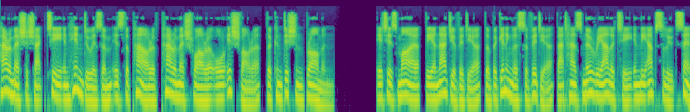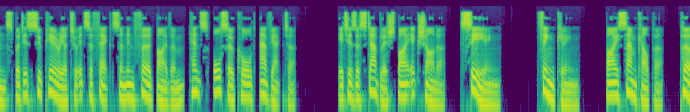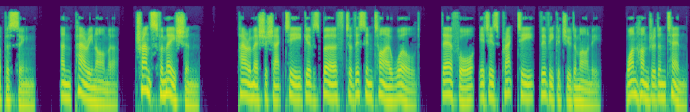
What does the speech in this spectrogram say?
Parameshashakti in Hinduism is the power of Parameshwara or Ishvara, the conditioned Brahman. It is Maya, the Anadyavidya the beginningless avidya that has no reality in the absolute sense but is superior to its effects and inferred by them, hence, also called, avyakta. It is established by ikshana seeing", thinking", by samkalpa purposing", and parinama transformation. Parameshashakti gives birth to this entire world. Therefore, it is Prakriti, Vivekachudamani. 110.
